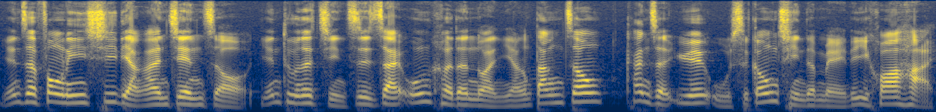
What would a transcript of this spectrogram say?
沿着凤林溪两岸健走，沿途的景致在温和的暖阳当中，看着约五十公顷的美丽花海。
